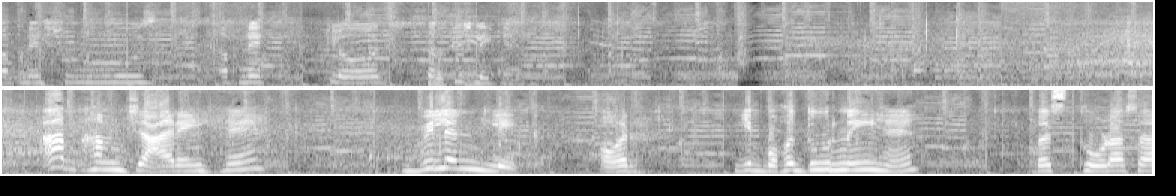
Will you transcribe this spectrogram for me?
अपने शूज़ अपने क्लोथ सब कुछ लेके आए अब हम जा रहे हैं विलन लेक और ये बहुत दूर नहीं है। बस थोड़ा सा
